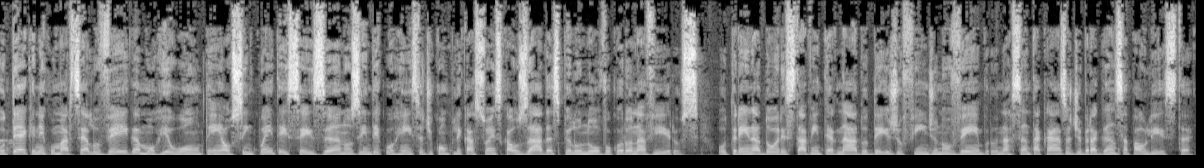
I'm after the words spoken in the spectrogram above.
O técnico Marcelo Veiga morreu ontem, aos 56 anos, em decorrência de complicações causadas pelo novo coronavírus. O treinador estava internado desde o fim de novembro, na Santa Casa de Bragança Paulista.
